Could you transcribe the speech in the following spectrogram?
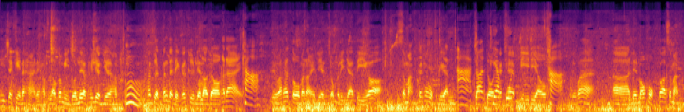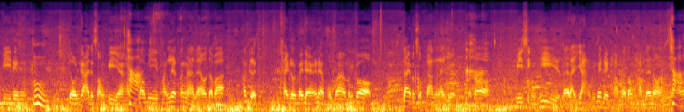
ที่จะเกณฑ์อาหารเนยครับ เราก็มีตัวเลือกให้เลือกเยอะครับ อืมถ้าเกิดตั้งแต่เด็กก็คือเรียนรอดอก็ได้ ค่ะ หรือว่าถ้าโตมาหน่อยเรียนจบปริญญาตรีก็สมัครก็แค่ 6 เดือนอ่าจับโดนก็เทียบก็แค่ปีเดียว ค่ะ หรือว่าเอ่อเรียนม .6 ก็สมัครปีหนึ่งอืม โดนก็อาจจะ 2 ปีอะครับ ค่ะ เรามีทางเลือกตั้งนานแล้ว แต่ว่าถ้าเกิดใครโดนใบแดงแล้วเนี่ยผมว่ามันก็ได้ประสบการณ์อะไรเยอะ แล้วก็มีสิ่งที่หลาย ๆ อย่างที่ไม่เคยทำแล้วต้องทำแน่นอนค่ะ แล้ว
